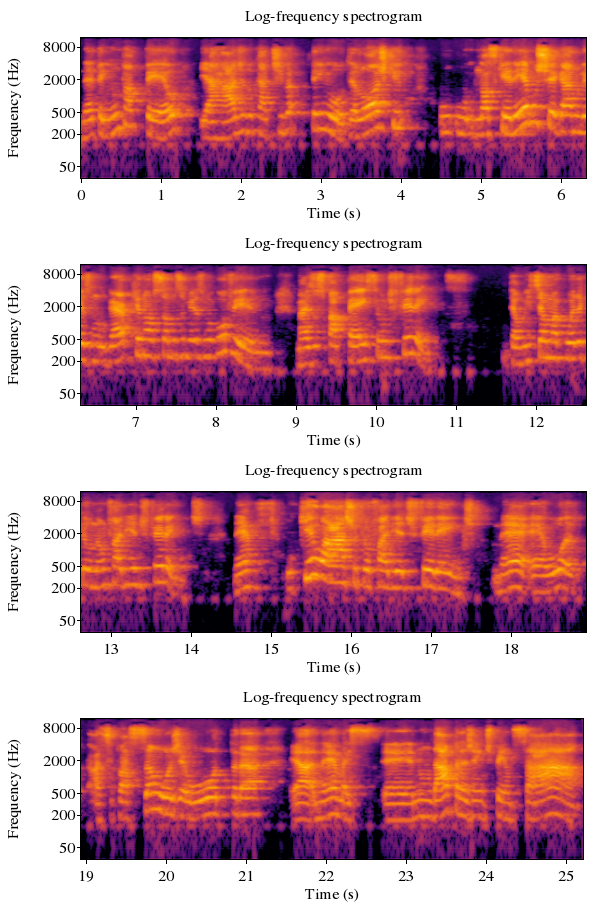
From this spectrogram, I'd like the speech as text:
né? tem um papel e a rádio educativa tem outro. É lógico que o, o, nós queremos chegar no mesmo lugar porque nós somos o mesmo governo, mas os papéis são diferentes. Então, isso é uma coisa que eu não faria diferente. Né? O que eu acho que eu faria diferente, né? É a situação hoje é outra, é, né? mas é, não dá para a gente pensar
